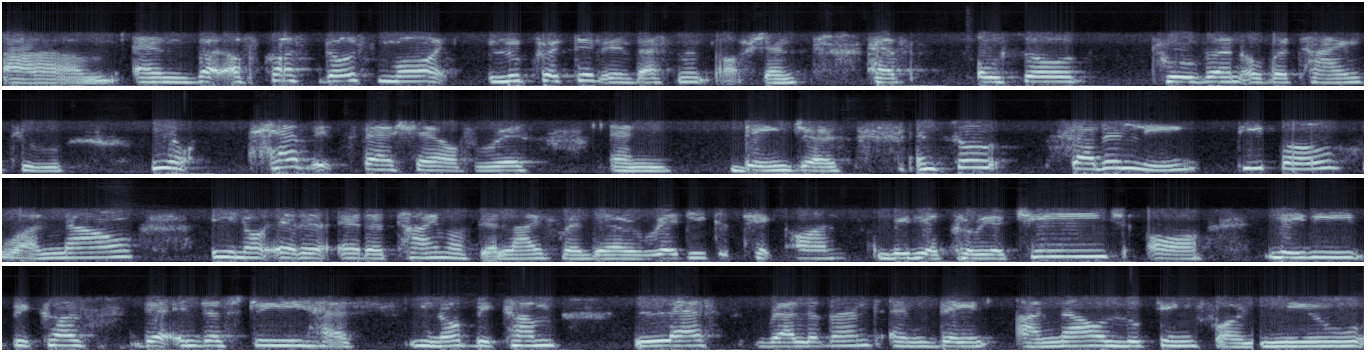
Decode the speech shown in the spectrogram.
Um, and but of course, those more lucrative investment options have also proven over time to, you know, have its fair share of risks and dangers. And so suddenly people who are now, you know, at a, at a time of their life when they're ready to take on maybe a career change or maybe because their industry has, you know, become less relevant and they are now looking for a new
